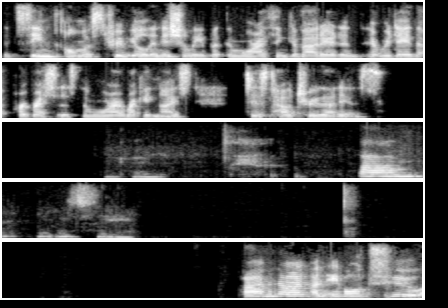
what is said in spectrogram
it seemed almost trivial initially, but the more I think about it and every day that progresses, the more I recognize just how true that is. Okay. Um, let me see. I'm not unable to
